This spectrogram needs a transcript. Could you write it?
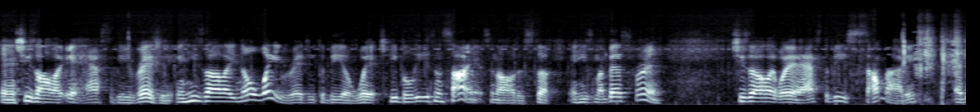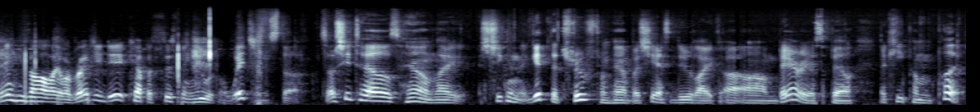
And she's all like, it has to be Reggie. And he's all like, no way Reggie could be a witch. He believes in science and all this stuff. And he's my best friend. She's all like, well, it has to be somebody. And then he's all like, well, Reggie did kept assisting you with a witch and stuff. So she tells him, like, she can get the truth from him, but she has to do, like, a um, barrier spell to keep him put.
